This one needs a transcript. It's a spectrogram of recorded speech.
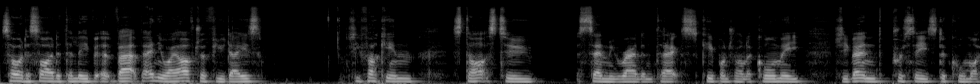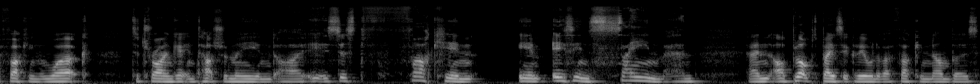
So I decided to leave it at that. But anyway, after a few days, she fucking starts to send me random texts, keep on trying to call me. She then proceeds to call my fucking work to try and get in touch with me, and it's just fucking, it's insane, man. And I've blocked basically all of her fucking numbers.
